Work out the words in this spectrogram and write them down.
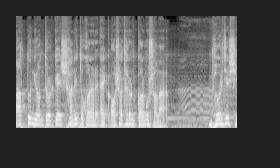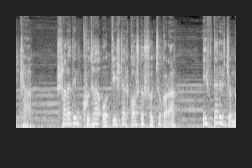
আত্মনিয়ন্ত্রণকে শানিত করার এক অসাধারণ কর্মশালা। ধৈর্যের শিক্ষা, সারাদিন ক্ষুধা ও তৃষ্ণার কষ্ট সহ্য করা, ইফতারের জন্য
